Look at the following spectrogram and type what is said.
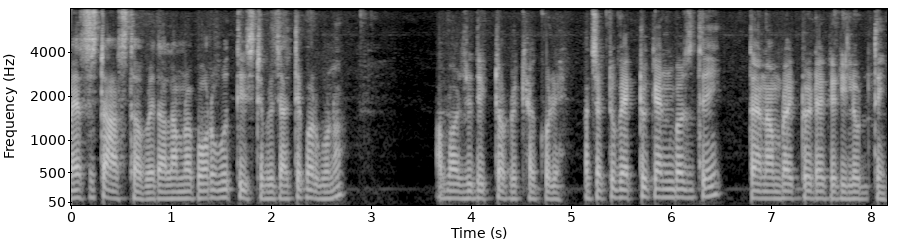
মেসেজটা আসতে হবে তাহলে আমরা পরবর্তী স্টেপে যাইতে পারব না। আবার যদি একটু অপেক্ষা করি আচ্ছা একটু ব্যাক টু ক্যানভাস দিই দেন আমরা একটু এটাকে রিলোড দিই।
